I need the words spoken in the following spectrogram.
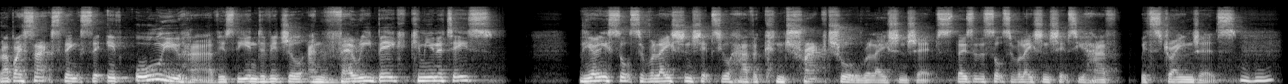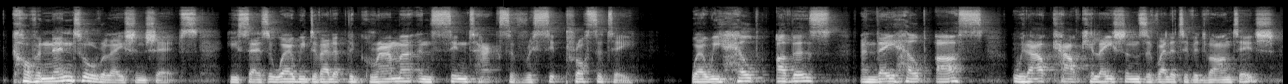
Rabbi Sacks thinks that if all you have is the individual and very big communities, the only sorts of relationships you'll have are contractual relationships. Those are the sorts of relationships you have with strangers. Mm-hmm. Covenantal relationships, he says, are where we develop the grammar and syntax of reciprocity, where we help others and they help us without calculations of relative advantage.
